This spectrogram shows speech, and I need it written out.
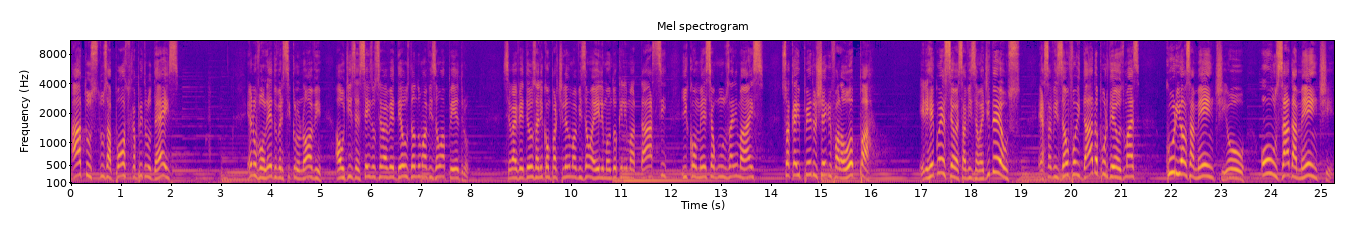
Atos dos Apóstolos, capítulo 10. Eu não vou ler do versículo 9 ao 16 você vai ver Deus dando uma visão a Pedro. Você vai ver Deus ali compartilhando uma visão a ele, mandou que ele matasse e comesse alguns animais. Só que aí Pedro chega e fala: opa, ele reconheceu, essa visão é de Deus, essa visão foi dada por Deus, mas curiosamente ou ousadamente,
